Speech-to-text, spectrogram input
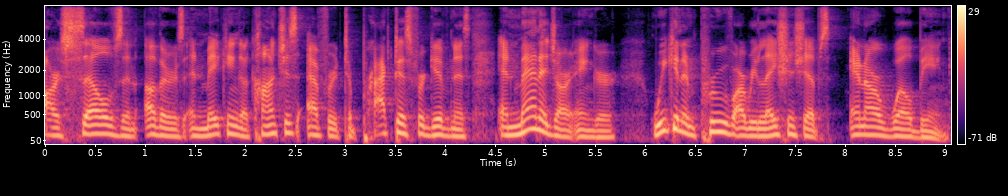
ourselves and others and making a conscious effort to practice forgiveness and manage our anger, we can improve our relationships and our well being.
